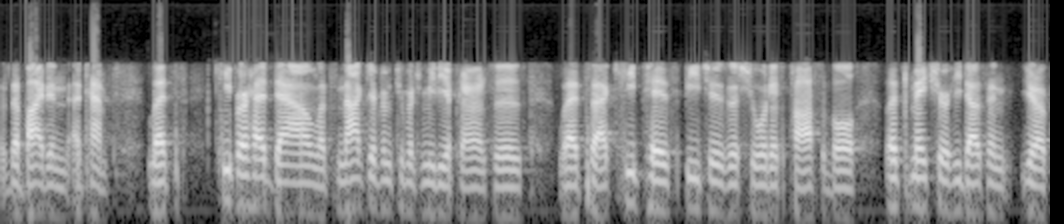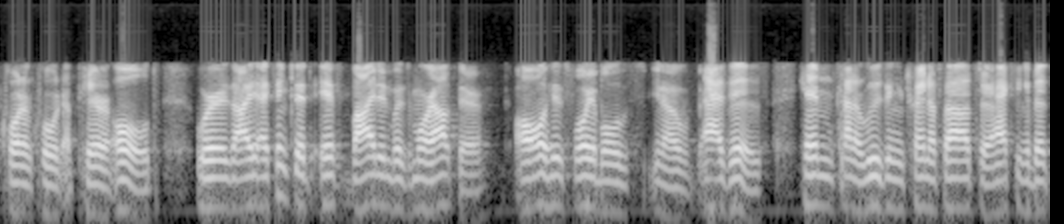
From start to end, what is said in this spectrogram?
the Biden attempt. Let's keep our head down. Let's not give him too much media appearances. Let's uh, keep his speeches as short as possible. Let's make sure he doesn't, you know, quote unquote, appear old. Whereas I, I think that if Biden was more out there, all his foibles, you know, as is, him kind of losing train of thoughts or acting a bit,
